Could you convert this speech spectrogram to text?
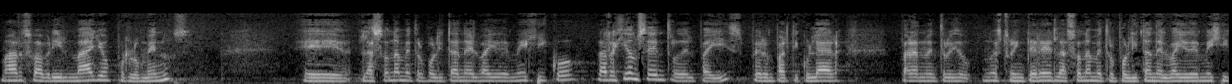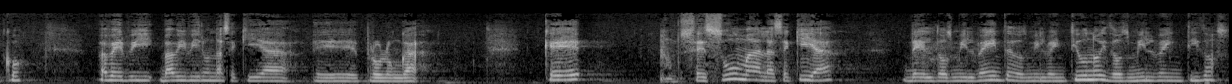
marzo, abril, mayo por lo menos. Eh, la zona metropolitana del Valle de México, la región centro del país, pero en particular para nuestro, nuestro interés la zona metropolitana del Valle de México, va a, va a vivir una sequía eh, prolongada que se suma a la sequía del 2020, 2021 y 2022.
